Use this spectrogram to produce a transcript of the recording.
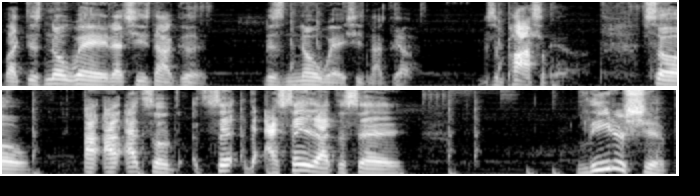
Like, there's no way that she's not good. There's no way she's not good. Yeah. It's impossible. Yeah. So I, I, I so say, I say that to say leadership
